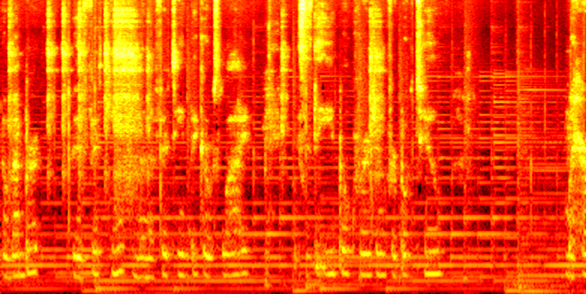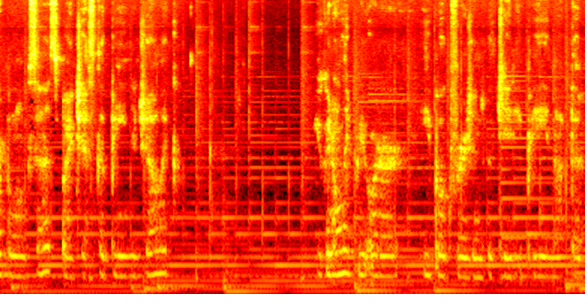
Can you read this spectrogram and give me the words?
November to the 15th, and then the 15th it goes live. This is the ebook version for book two. My Heart Belongs to Us by Jessica B. Najalik. You can only pre-order ebook versions with KDP, not the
